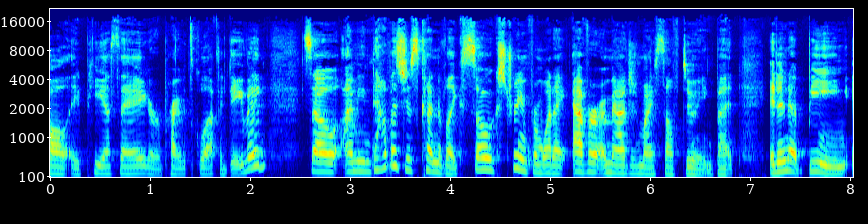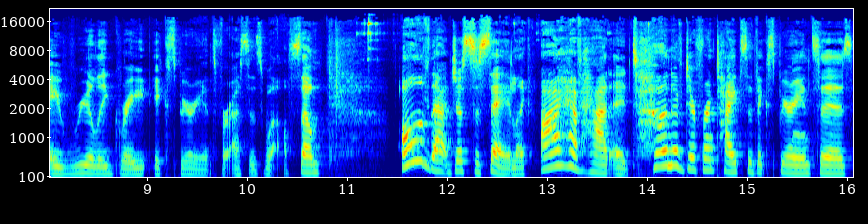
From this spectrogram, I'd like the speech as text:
call a PSA or a private school affidavit. So, I mean, that was just kind of like so extreme from what I ever imagined myself doing, but it ended up being a really great experience for us as well. So, all of that just to say, like, I have had a ton of different types of experiences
